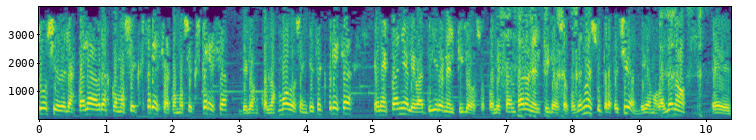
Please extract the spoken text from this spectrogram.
socio de las palabras, como se expresa, como se expresa, de los, con los modos en que se expresa, en España le batieron el filósofo, le saltaron el filósofo, que no es su profesión, digamos, Valdano eh,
